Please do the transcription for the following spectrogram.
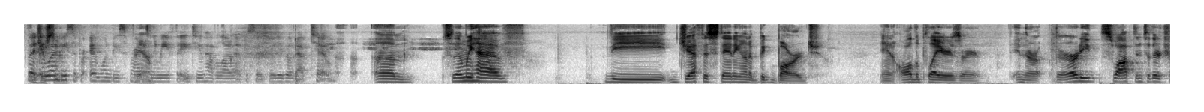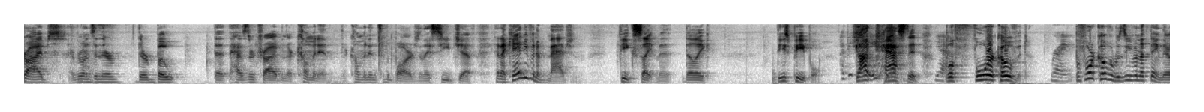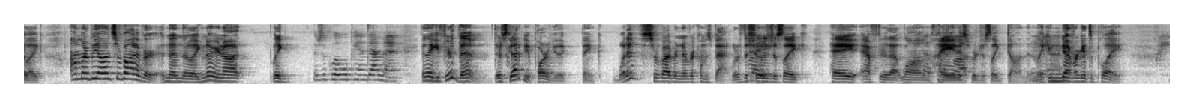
But it wouldn't be surpri- it wouldn't be surprising Yeah. to me if they do have a lot of episodes where they vote out too. Um, so then we have the Jeff is standing on a big barge, and all the players are in their. They're already swapped into their tribes. Everyone's in their their boat that has their tribe, and they're coming in. They're coming into the barge, and they see Jeff, and I can't even imagine the excitement that like these people got shaking. casted Yeah. before COVID. Right. Before COVID was even a thing, they're like, "I'm gonna be on Survivor," and then they're like, "No, you're not." Like There's a global pandemic. and like if you're them, there's got to be a part of you that think, what if Survivor never comes back? What if the show is just like, hey, after that long That's hiatus, we're just like done, and like you never get to play.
